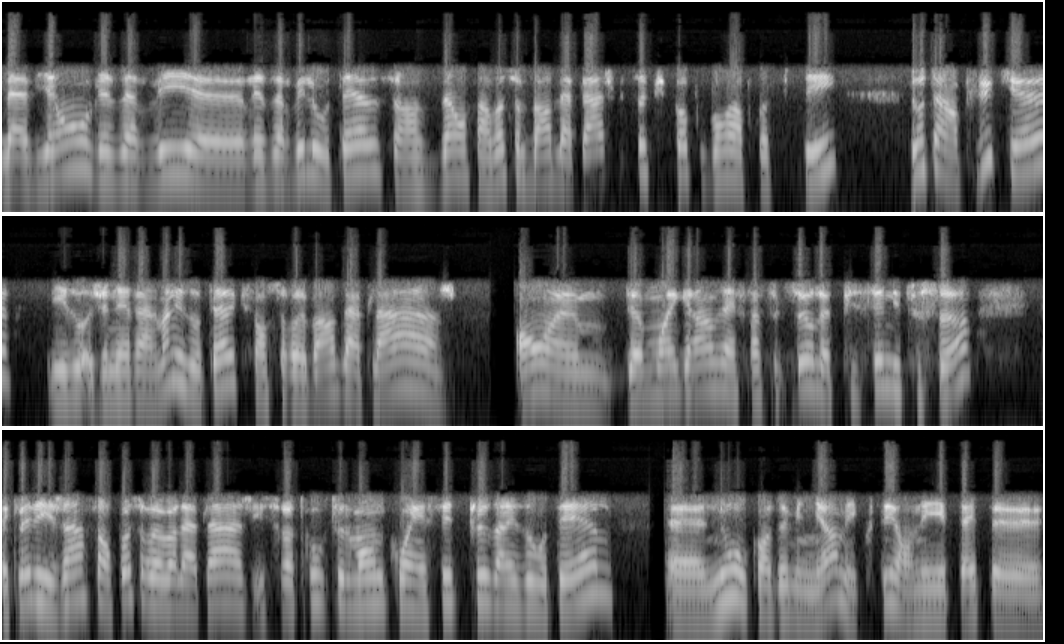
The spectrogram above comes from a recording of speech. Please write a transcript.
l'avion, réserver, euh, réserver l'hôtel en se disant on s'en va sur le bord de la plage, puis ça, puis pas pouvoir en profiter. D'autant plus que les, généralement les hôtels qui sont sur le bord de la plage ont euh, de moins grandes infrastructures, la piscine et tout ça. Fait que là, les gens sont pas sur le bord de la plage. Ils se retrouvent tout le monde coincé de plus dans les hôtels. Euh, nous, au condominium, écoutez, on est peut-être euh,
